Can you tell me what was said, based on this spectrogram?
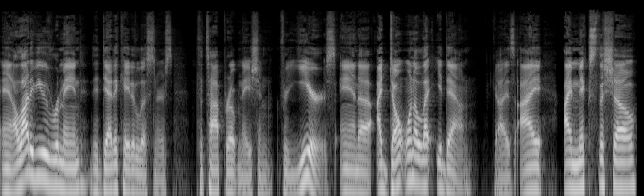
And a lot of you remained the dedicated listeners to Top Rope Nation for years. And uh, I don't want to let you down, guys. I I mix the show,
